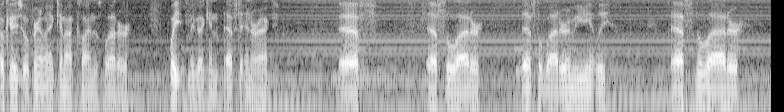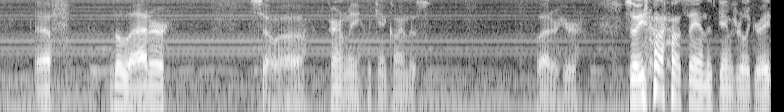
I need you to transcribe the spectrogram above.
Okay, so apparently I cannot climb this ladder. Wait, maybe I can F to interact. F. F the ladder. F the ladder immediately. F the ladder. F the ladder. So, uh, apparently we can't climb this ladder here. So, you know I was saying this game is really great?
